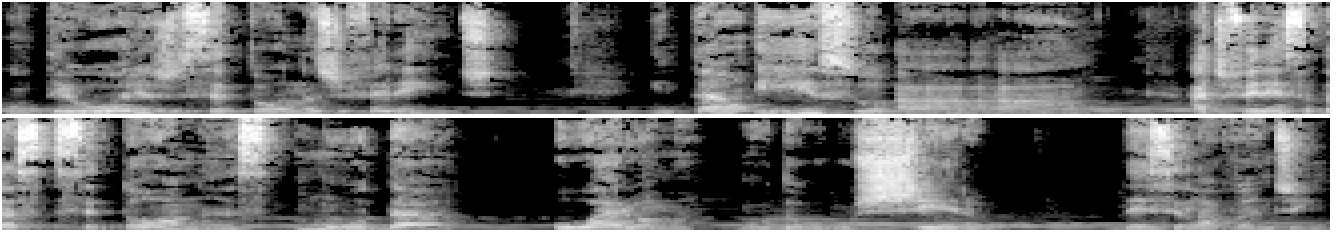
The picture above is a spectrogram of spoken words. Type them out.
com teores de cetonas diferentes. Então, e isso, a, a, a diferença das cetonas muda o aroma, muda o cheiro desse lavandim.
